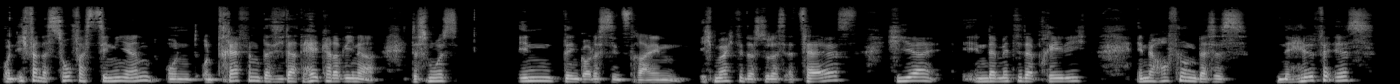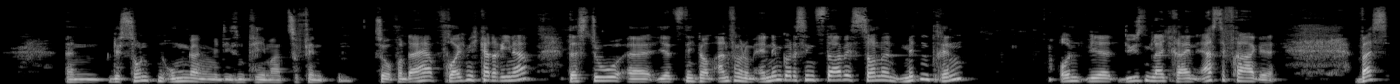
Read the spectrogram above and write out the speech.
Und ich fand das so faszinierend und, und treffend, dass ich dachte, hey Katharina, das muss in den Gottesdienst rein. Ich möchte, dass du das erzählst, hier in der Mitte der Predigt, in der Hoffnung, dass es eine Hilfe ist, einen gesunden Umgang mit diesem Thema zu finden. So, von daher freue ich mich, Katharina, dass du äh, jetzt nicht nur am Anfang und am Ende im Gottesdienst da bist, sondern mittendrin. Und wir düsen gleich rein. Erste Frage. Was,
